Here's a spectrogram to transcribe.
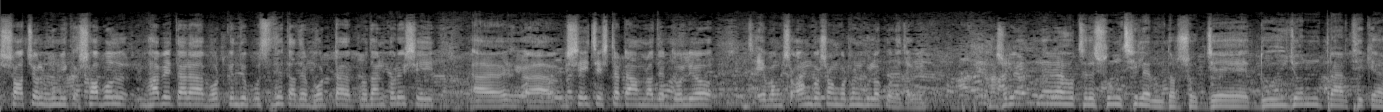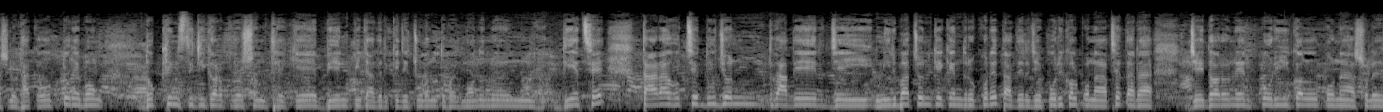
সচল ভূমিকা সবলভাবে তারা ভোট কেন্দ্রে উপস্থিত হয়ে তাদের ভোটটা প্রদান করে সেই সেই চেষ্টাটা আমাদের দলীয় এবং অঙ্গ সংগঠনগুলো করে যাবে। আসলে আপনারা হচ্ছে যে শুনছিলেন দর্শক যে দুইজন প্রার্থীকে আসলে ঢাকা উত্তর এবং দক্ষিণ সিটি কর্পোরেশন থেকে বিএনপি তাদেরকে যে চূড়ান্তভাবে মনোনয়ন দিয়েছে। তারা হচ্ছে দুজন তাদের যেই নির্বাচনকে কেন্দ্র করে তাদের যে পরিকল্পনা আছে, তারা যে ধরনের পরিকল্পনা আসলে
